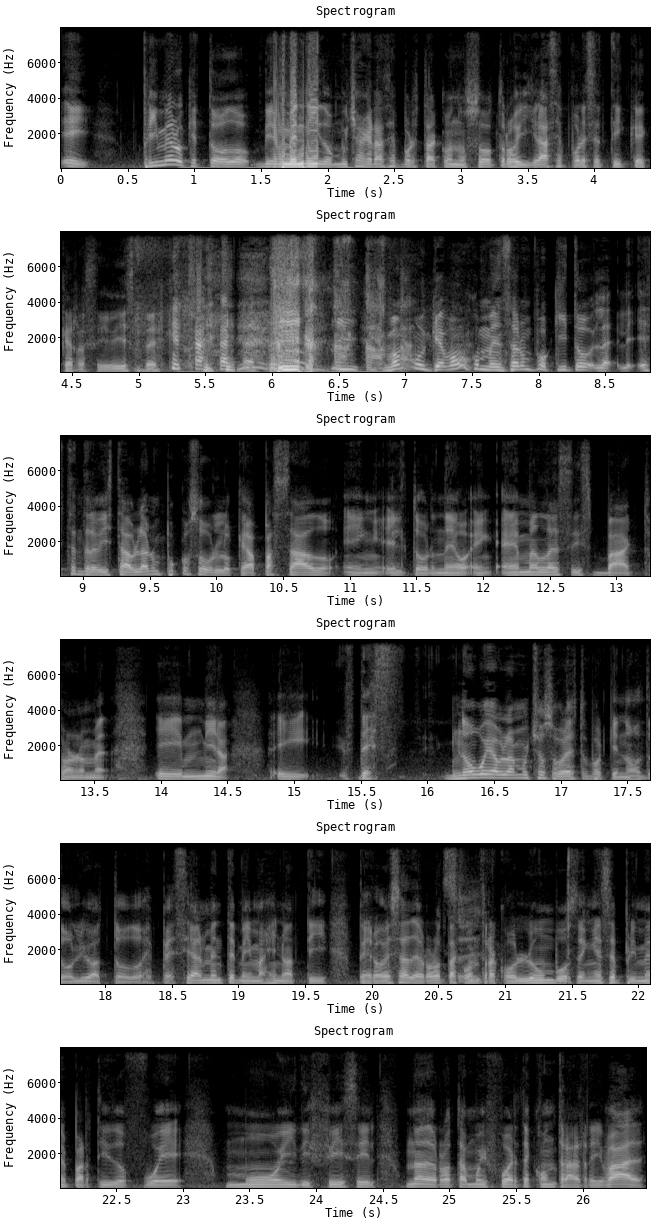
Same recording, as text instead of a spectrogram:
hey, primero que todo, bienvenido. Muchas gracias por estar con nosotros y gracias por ese ticket que recibiste. vamos, que vamos a comenzar un poquito esta entrevista, a hablar un poco sobre lo que ha pasado en el torneo, en MLS is Back Tournament. Eh, mira, eh, no voy a hablar mucho sobre esto porque nos dolió a todos, especialmente me imagino a ti, pero esa derrota contra Columbus en ese primer partido fue muy difícil, una derrota muy fuerte contra el rival.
